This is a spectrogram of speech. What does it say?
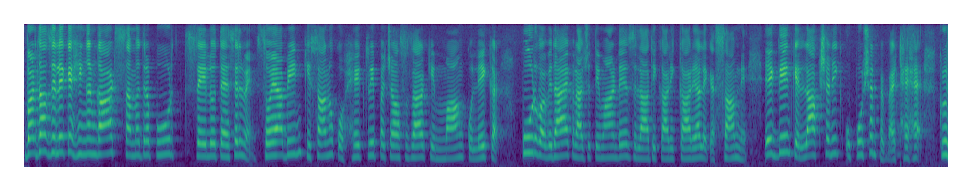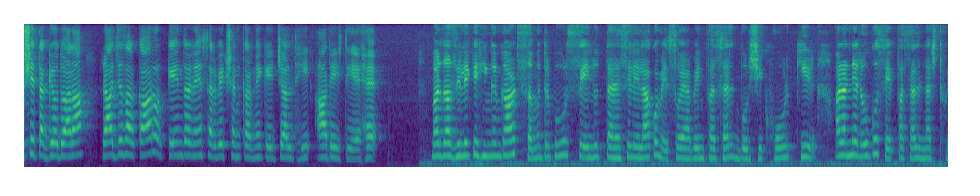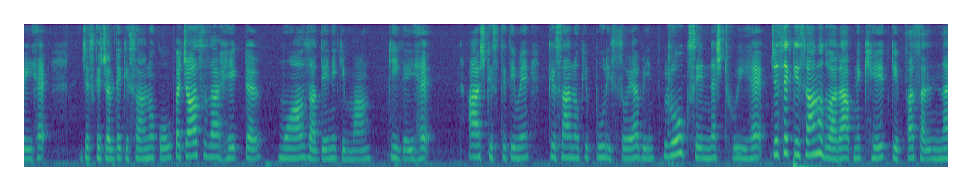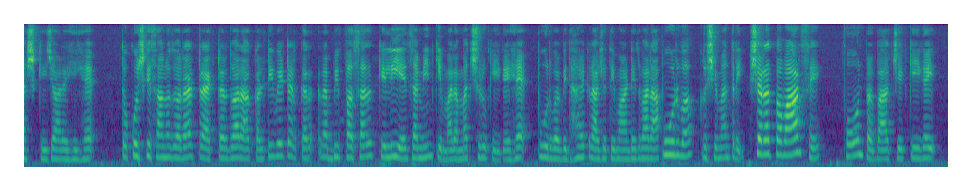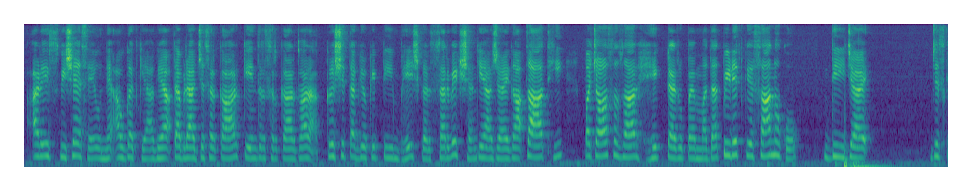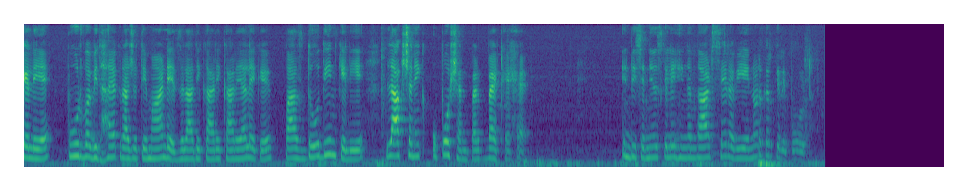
वर्धा ज़िले के हिंगनघाट, समुद्रपुर, सेलो तहसील में सोयाबीन किसानों को हेक्टरी पचास हज़ार की मांग को लेकर पूर्व विधायक राजू तिमांडे जिलाधिकारी कार्यालय के सामने एक दिन के लाक्षणिक उपोषण पर बैठे हैं। कृषि तज्ञों द्वारा राज्य सरकार और केंद्र ने सर्वेक्षण करने के जल्द ही आदेश दिए हैं। वर्धा ज़िले के हिंगनघाट, समुद्रपुर, सेलू तहसील इलाकों में सोयाबीन फ़सल, बुरशीखोर, कीड़ और अन्य रोगों से फ़सल नष्ट हुई है। जिसके चलते किसानों को पचास हज़ार हेक्टेयर मुआवजा देने की मांग की गई है। आज की स्थिति में किसानों की पूरी सोयाबीन रोग से नष्ट हुई है, जिसे किसानों द्वारा अपने खेत की फ़सल नष्ट की जा रही है। तो कुछ किसानों द्वारा ट्रैक्टर द्वारा कल्टीवेटर कर रबी फ़सल के लिए ज़मीन की मरम्मत शुरू की गई है। पूर्व विधायक राजू तिमांडे द्वारा पूर्व कृषि मंत्री शरद पवार से फ़ोन पर बातचीत की गई। और इस विषय से उन्हें अवगत किया गया। तब राज्य सरकार, केंद्र सरकार द्वारा कृषि तज्ञों की टीम भेजकर सर्वेक्षण किया जाएगा। साथ ही पचास हज़ार हेक्टेयर रुपए मदद पीड़ित किसानों को दी जाए, जिसके लिए पूर्व विधायक राजू तिमांडे जिलाधिकारी कार्यालय के पास दो दिन के लिए लाक्षणिक उपोषण पर बैठे हैं। इन न्यूज़ के लिए हिंगनघाट से रवि एनोडकर की रिपोर्ट।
